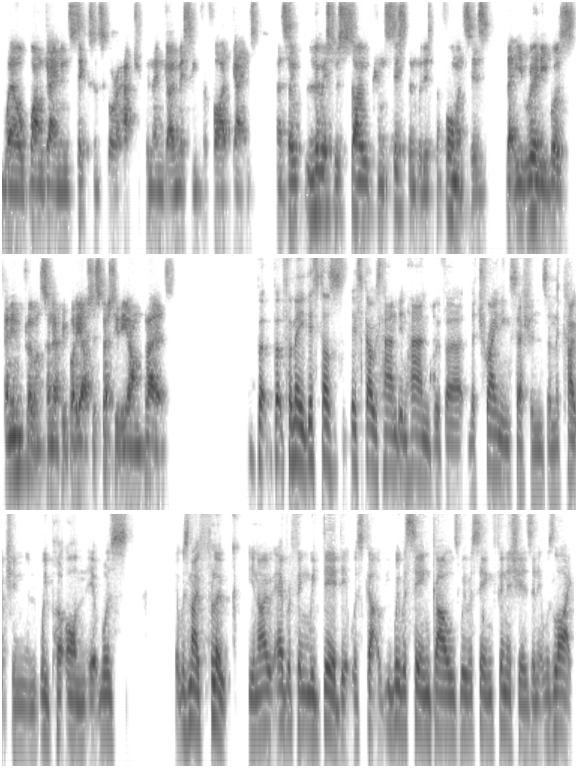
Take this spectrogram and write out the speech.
well one game in six and score a hat trick and then go missing for five games. And so Lewis was so consistent with his performances that he really was an influence on everybody else, especially the young players. But but for me, this does this goes hand in hand with uh, the training sessions and the coaching and we put on. It was it was no fluke you know? Everything we did it was we were seeing goals we were seeing finishes and it was like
